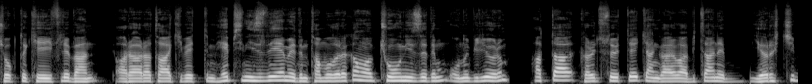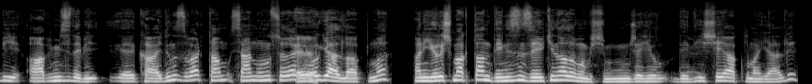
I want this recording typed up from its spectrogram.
Çok da keyifli. Ben ara ara takip ettim. Hepsini izleyemedim tam olarak ama çoğunu izledim. Onu biliyorum. Hatta Karaca Söğüt'teyken galiba bir tane yarışçı bir abimizle bir e, kaydınız var. Tam sen onu söylerken evet. o geldi aklıma. Hani yarışmaktan denizin zevkini alamamışım bunca yıl dediği evet. şey aklıma geldi.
